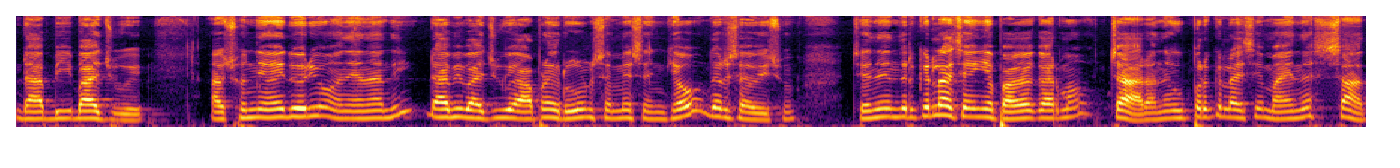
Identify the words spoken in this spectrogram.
ડાબી બાજુએ. આ શૂન્ય અહીં દોર્યું અને એનાથી ડાબી બાજુએ આપણે ઋણ સમય સંખ્યાઓ દર્શાવીશું. જેની અંદર કેટલા છે? અહીંયા ભાગાકારમાં ચાર અને ઉપર કેટલા છે? માઇનસ સાત.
